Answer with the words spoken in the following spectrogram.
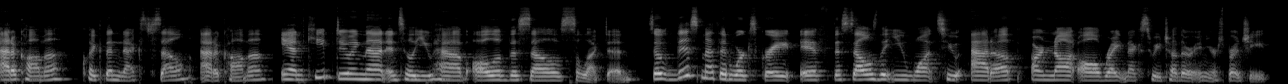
add a comma, click the next cell, add a comma, and keep doing that until you have all of the cells selected. So this method works great if the cells that you want to add up are not all right next to each other in your spreadsheet.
